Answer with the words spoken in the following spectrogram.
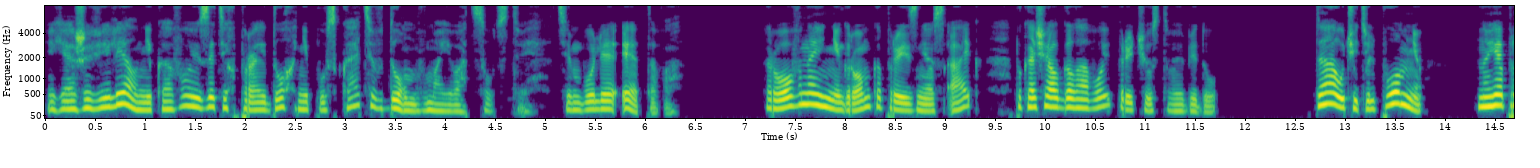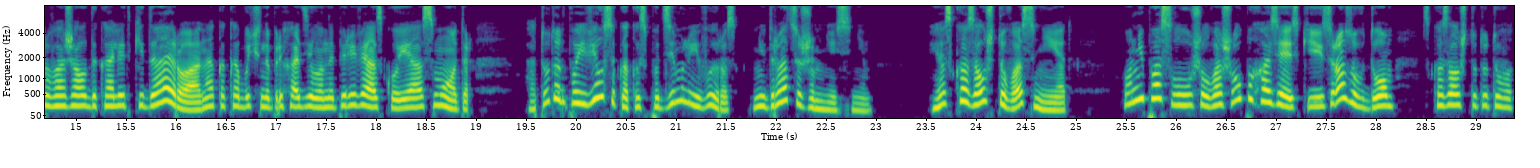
«Я же велел никого из этих пройдох не пускать в дом в мое отсутствие, тем более этого». Ровно и негромко произнес Айк, покачал головой, предчувствуя беду. «Да, учитель, помню, но я провожал до калитки Дайру, а она, как обычно, приходила на перевязку и осмотр. А тут он появился, как из-под земли, и вырос. Не драться же мне с ним. Я сказал, что вас нет. Он не послушал, вошел по-хозяйски и сразу в дом. Сказал, что тут у...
